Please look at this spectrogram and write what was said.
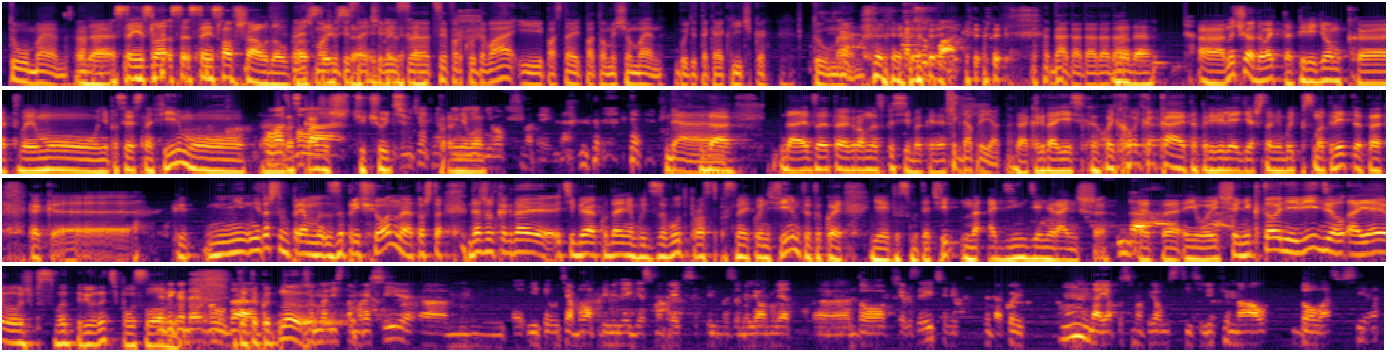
Two Man. Да, Станислав, Станислав Шаудл Знаешь, можно писать через э, циферку 2 и поставить потом еще Man. Будет такая кличка. Two Man. Да, да, да, да, да. Ну да. А, ну что, давайте-то перейдем к твоему непосредственно фильму. Вас Расскажешь чуть-чуть про него. да? Да. Да, да, это, это огромное спасибо, конечно. Всегда приятно. Да, когда есть хоть, хоть какая-то привилегия что-нибудь посмотреть, это как э, не, не то чтобы прям запрещенное, а то, что даже вот когда тебя куда-нибудь зовут просто посмотреть какой-нибудь фильм, ты такой, я иду смотреть фильм на один день раньше. Да. Это его да. еще никто не видел, а я его уже посмотрю, ну, типа, условно. Это когда я был, да, ты такой, ну... журналистом в России, эм, и ты, у тебя была привилегия смотреть все фильмы за миллион лет э, до всех зрителей, ты такой, м-м, да, я посмотрел «Мстители. Финал» до вас всех.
